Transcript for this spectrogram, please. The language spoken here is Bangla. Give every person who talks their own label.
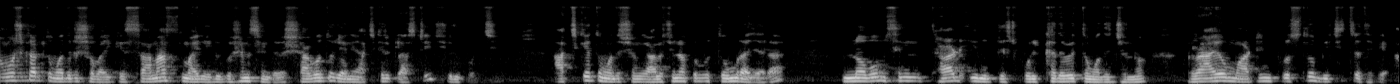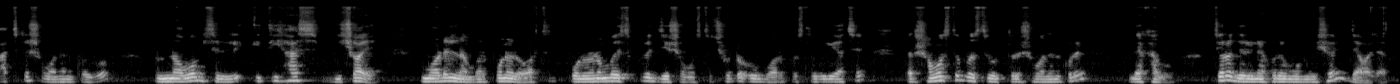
Speaker 1: নমস্কার তোমাদের সবাইকে, সানা স্মাইল এডুকেশন সেন্টারে স্বাগত জানিয়ে আজকের ক্লাসটি শুরু করছি। আজকে তোমাদের সঙ্গে আলোচনা করব তোমরা যারা নবম শ্রেণির থার্ড ইউনিট টেস্ট পরীক্ষা দেবে, তোমাদের জন্য রায় ও মার্টিন প্রশ্ন বিচিত্র থেকে আজকে সমাধান করব নবম শ্রেণির ইতিহাস বিষয়ে মডেল নাম্বার পনেরো, অর্থাৎ পনেরো নম্বর স্কুলের যে সমস্ত ছোট ও বড় প্রশ্নগুলি আছে, তার সমস্ত প্রশ্নের উত্তরের সমাধান করে দেখাবো। চলো দেরি না করে মূল বিষয়ে যাওয়া যাক।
